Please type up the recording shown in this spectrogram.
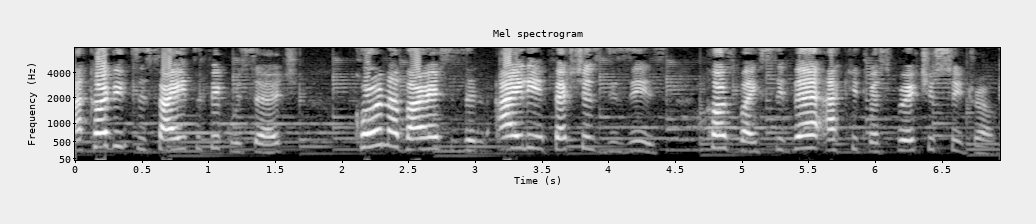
According to scientific research, coronavirus is an highly infectious disease caused by severe acute respiratory syndrome.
